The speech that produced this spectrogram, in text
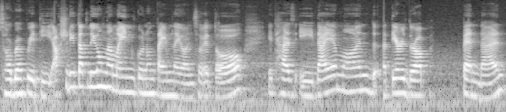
Sobrang pretty. Actually, tatlo yung namain ko nung time na yon So, ito, it has a diamond a teardrop pendant.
